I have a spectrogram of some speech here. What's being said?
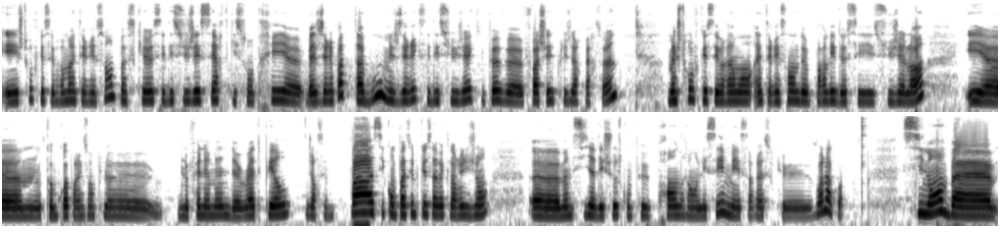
Et je trouve que c'est vraiment intéressant parce que c'est des sujets, certes, qui sont très, euh, ben je dirais pas tabous, mais je dirais que c'est des sujets qui peuvent euh, fâcher plusieurs personnes. Mais je trouve que c'est vraiment intéressant de parler de ces sujets-là. Et euh, comme quoi, par exemple, euh, le phénomène de red pill, genre c'est pas si compatible que ça avec la religion, euh, même s'il y a des choses qu'on peut prendre et en laisser, mais ça reste que voilà quoi. Sinon, ben,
